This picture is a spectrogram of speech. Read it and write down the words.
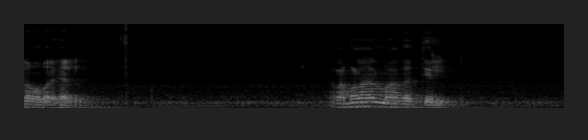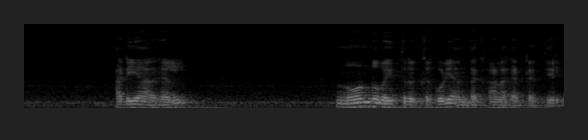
அவர்கள் ரமலான் மாதத்தில் அடியார்கள் நோன்பு வைத்திருக்கக்கூடிய அந்த காலகட்டத்தில்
